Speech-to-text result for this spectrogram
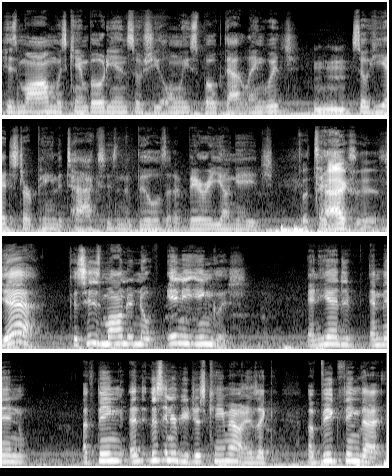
His mom was Cambodian, so she only spoke that language. Mm-hmm. So he had to start paying the taxes and the bills at a very young age. The taxes. Yeah, because his mom didn't know any English, and he had to. And then a thing. This interview just came out, and it's like a big thing that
